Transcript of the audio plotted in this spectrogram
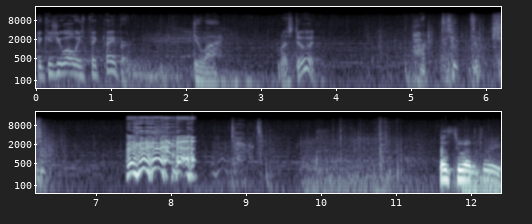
because you always pick paper. Do I? Let's do it. Damn it. That's two out of three.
